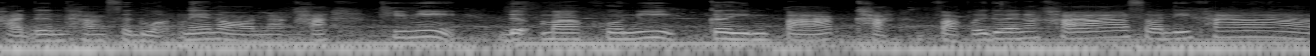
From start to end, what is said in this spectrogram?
ค่ะ เดินทางสะดวกแน่นอนนะคะ ที่นี่เดอะมาโคนี่กรีนพาร์คค่ะ ฝากไว้ด้วยนะคะ สวัสดีค่ะ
